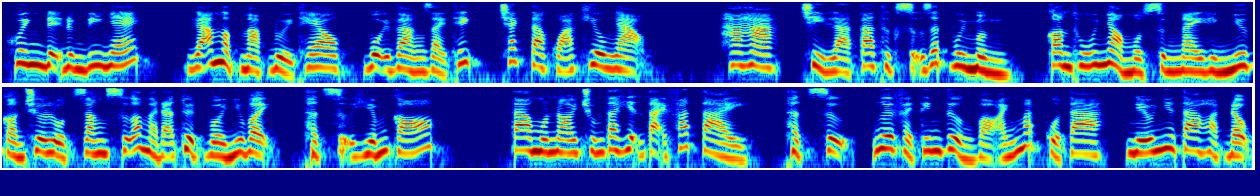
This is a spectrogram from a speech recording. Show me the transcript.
Huynh đệ đừng đi nhé. Gã mập mạp đuổi theo, vội vàng giải thích, trách ta quá kiêu ngạo. Ha ha, chỉ là ta thực sự rất vui mừng, con thú nhỏ một sừng này hình như còn chưa lột răng sữa mà đã tuyệt vời như vậy, thật sự hiếm có. Ta muốn nói chúng ta hiện tại phát tài, thật sự, ngươi phải tin tưởng vào ánh mắt của ta, nếu như ta hoạt động,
